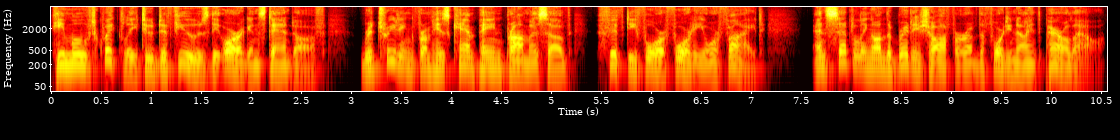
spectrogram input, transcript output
He moved quickly to defuse the Oregon standoff retreating from his campaign promise of 54-40 or fight and settling on the British offer of the 49th parallel.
